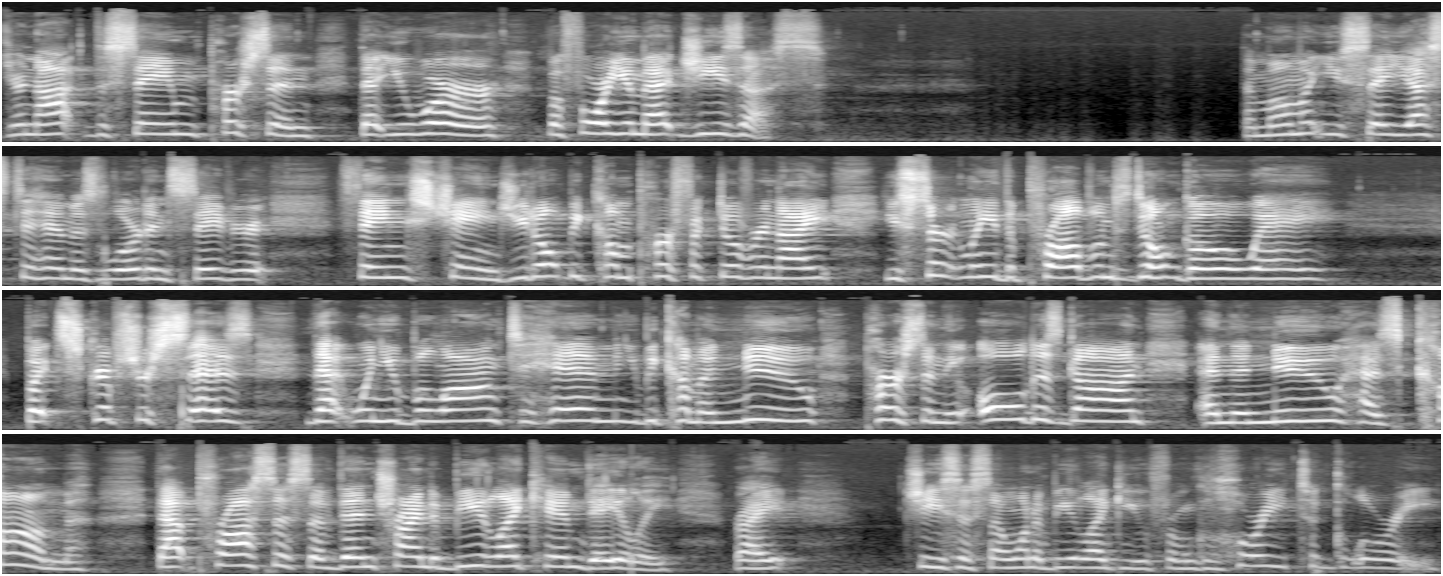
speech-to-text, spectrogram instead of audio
You're not the same person that you were before you met Jesus. The moment you say yes to Him as Lord and Savior, things change. You don't become perfect overnight. You certainly, the problems don't go away. But scripture says that when you belong to Him, you become a new person. The old is gone and the new has come. That process of then trying to be like Him daily, right? Jesus, I want to be like you from glory to glory.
